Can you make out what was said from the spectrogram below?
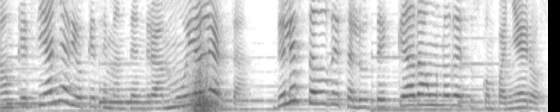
aunque sí añadió que se mantendrá muy alerta del estado de salud de cada uno de sus compañeros.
